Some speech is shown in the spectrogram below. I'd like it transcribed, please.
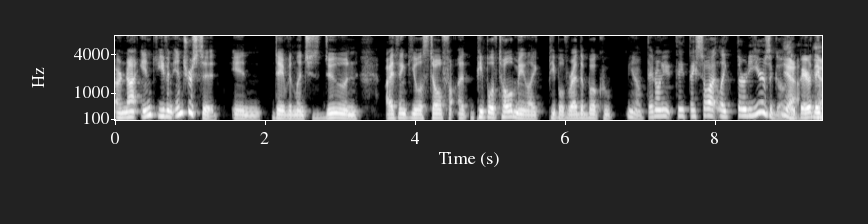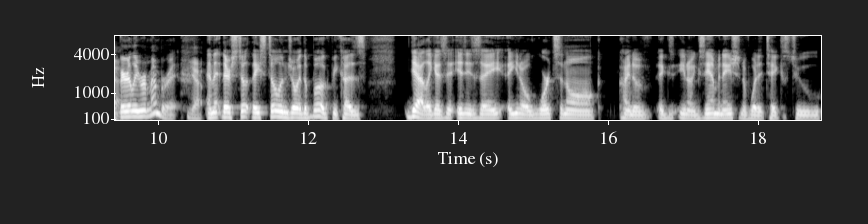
are not in, even interested in David Lynch's Dune, I think you'll still find, uh, people have told me like people have read the book who you know they don't they, they saw it like 30 years ago. Yeah, they, bar- they barely remember it. Yeah. And they're still they still enjoy the book because yeah like as it is a, a you know warts and all kind of ex, you know examination of what it takes to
